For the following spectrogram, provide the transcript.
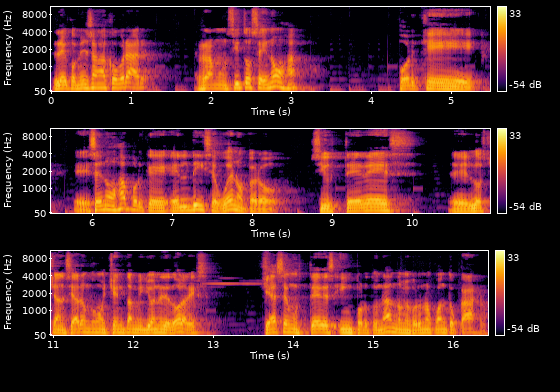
le comienzan a cobrar. Ramoncito se enoja porque eh, se enoja porque él dice, bueno, pero si ustedes eh, los chancearon con 80 millones de dólares, ¿qué hacen ustedes importunándome por unos cuantos carros?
